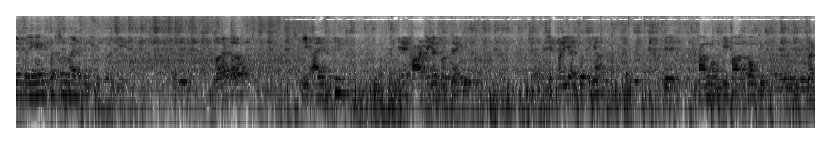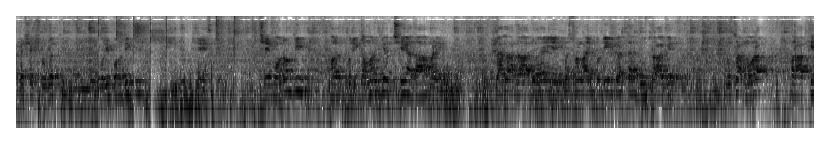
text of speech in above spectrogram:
ये ब्रेन पर्सनलाइज में शुगर की है करो। ये आइस की ये हार्ट जिगर गुर्दे की ये बड़ी अछोतियाँ ये टांगों की, बालकों की ब्लड प्रेशर शुगर की, पूरी बॉडी की छः मोरों की और पूरी कमर की और छः अदा बड़े। पहला अदा जो है, ये पर्सनल लाइफ को डील करता है, दूसरा आगे। दूसरा मोरा और आपके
